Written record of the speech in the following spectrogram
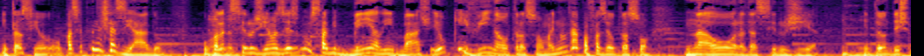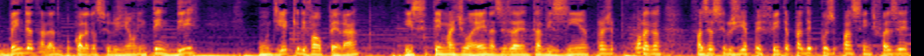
Então, assim, o, o paciente é anestesiado. O Uhum. colega cirurgião às vezes não sabe bem ali embaixo. Eu quem vi na ultrassom, mas não dá para fazer ultrassom na hora da cirurgia. Uhum. Então, eu deixo bem detalhado para o colega cirurgião entender onde é que ele vai operar. E se tem mais de uma hérnia, às vezes a hérnia está vizinha, para o colega fazer a cirurgia perfeita, para depois o paciente fazer.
